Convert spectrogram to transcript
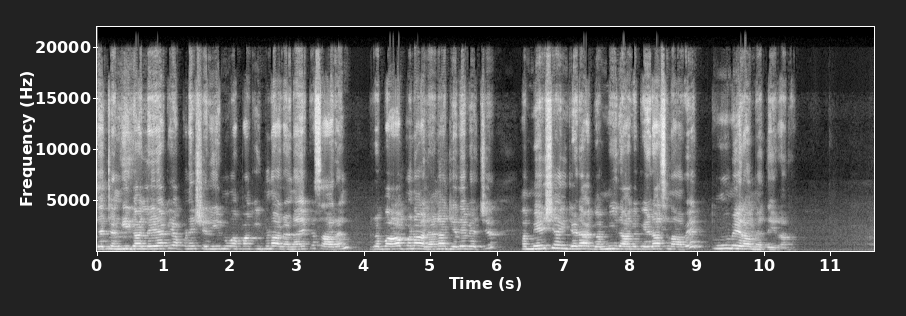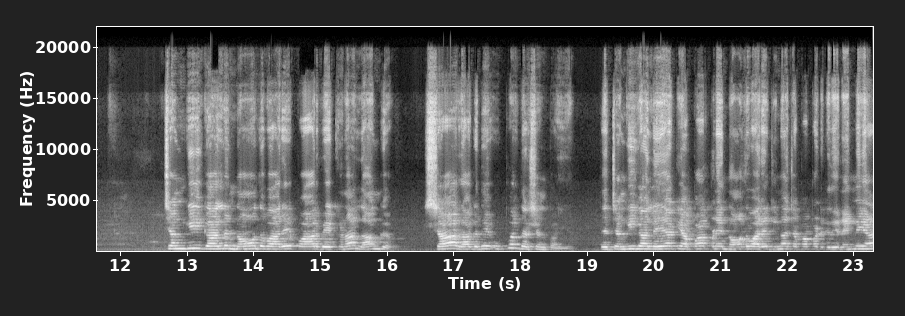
ਤੇ ਚੰਗੀ ਗੱਲ ਇਹ ਆ ਕਿ ਆਪਣੇ ਸਰੀਰ ਨੂੰ ਆਪਾਂ ਕੀ ਬਣਾ ਲੈਣਾ? ਇੱਕ ਸਾਰੰਗ ਰਬਾਬ ਬਣਾ ਲੈਣਾ, ਜਿਹਦੇ ਵਿੱਚ ਹਮੇਸ਼ਾ ਹੀ ਜਿਹੜਾ ਗੰਮੀ ਰਾਗ ਕਿਹੜਾ ਸੁਣਾਵੇ? ਤੂੰ ਮੇਰਾ, ਮੈਂ ਤੇਰਾ। ਚੰਗੀ ਗੱਲ ਨੌ ਦਵਾਰੇ ਪਾਰ ਵੇਖਣਾ ਲੰਘ। ਸ਼ਾਹ ਰਗ ਦੇ ਉੱਪਰ ਦਰਸ਼ਨ ਪਾਈਏ। ਤੇ ਚੰਗੀ ਗੱਲ ਇਹ ਆ ਕਿ ਆਪਾਂ ਆਪਣੇ ਨੌ ਦਵਾਰੇ ਜਿਨ੍ਹਾਂ ਚ ਆਪਾਂ ਭਟਕਦੇ ਰਹਿੰਦੇ ਆ,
